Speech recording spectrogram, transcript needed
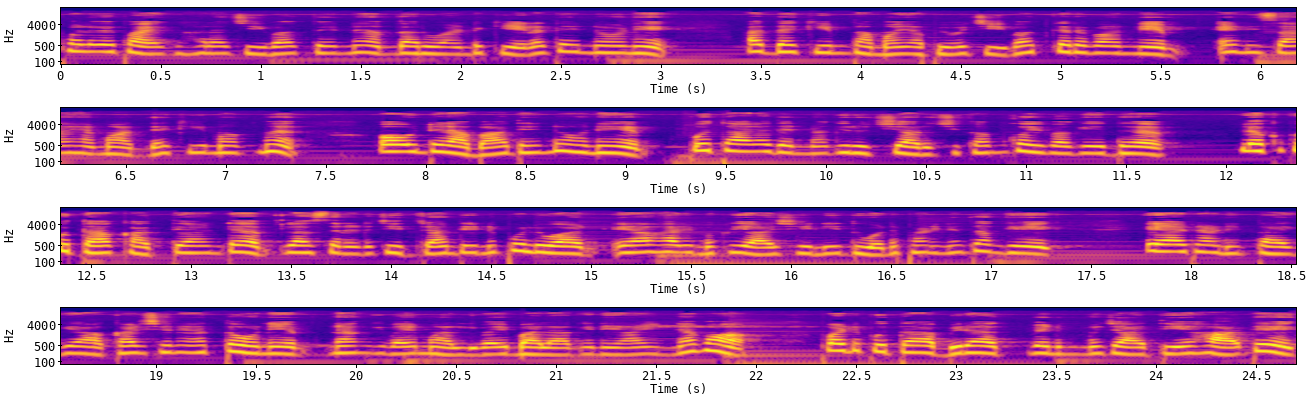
පොළවේ පයගහලා ජීවත් වෙන්න දරුවන්ට කියල දෙන්න ඕනේ. අත්දැකීම් තමයි අපිව ජීවත් කරවන්නේ. එනිසා හැම අත්දැකීමක්ම ඔවුන්ට ලබා දෙන්න ඕනේ. පුතාල දෙන්නගේ රුචි අරුචිකම් කොයි වගේද? ලොක පුතා කත්‍යයන්ට ලස්සනට චිත්‍රන් තින්න පුළුවන්. එයා හරිම ක්‍රියාශීලී දුවන පනින තගේෙක් එයාට අනිත් අයගේ ආකර්ශණයක්ත් ඕනේ. නංගිවයි මල්ලිවයි බලාගෙනයා ඉන්නවා. පොඩි පුතා අබිරත් වෙනම ජාතිය හාතෙක්.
